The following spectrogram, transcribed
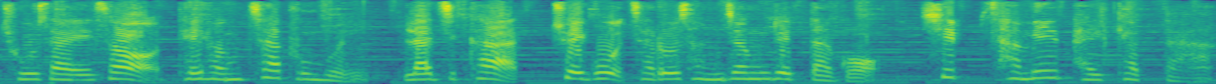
조사에서 대형차 부문 라지카 최고차로 선정됐다고 13일 밝혔다.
